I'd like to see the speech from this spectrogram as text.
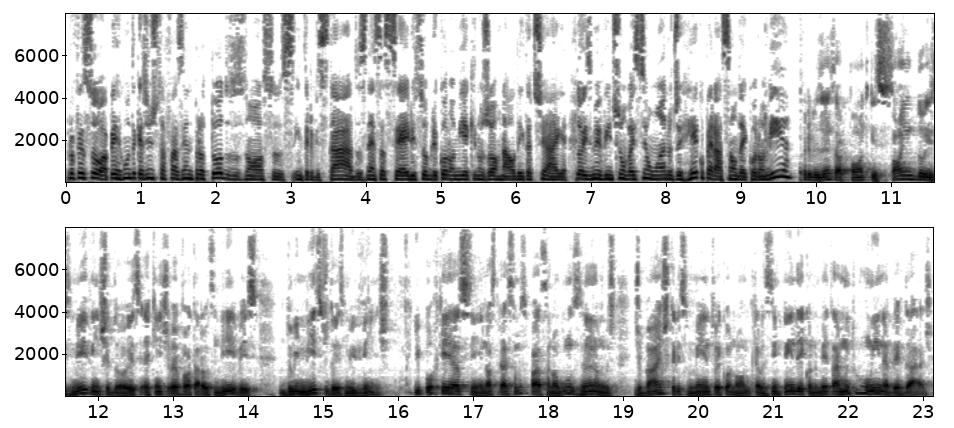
Professor, a pergunta que a gente está fazendo para todos os nossos entrevistados nessa série sobre economia aqui no Jornal da Itatiaia. 2021 vai ser um ano de recuperação da economia? As previsões apontam que só em 2022 é que a gente vai voltar aos níveis do início de 2020. E por que assim? Nós estamos passando alguns anos de baixo crescimento econômico. O desempenho da economia está muito ruim, na verdade.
